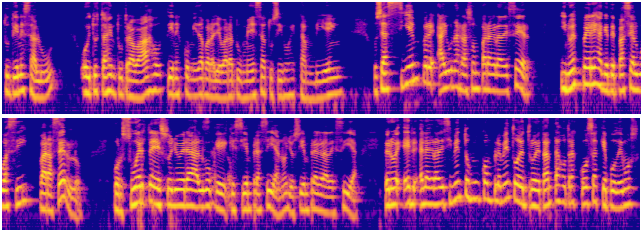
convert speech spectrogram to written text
tú tienes salud, hoy tú estás en tu trabajo, tienes comida para llevar a tu mesa, tus hijos están bien. O sea, siempre hay una razón para agradecer y no esperes a que te pase algo así para hacerlo. Por suerte eso yo era algo que, siempre hacía, ¿no? Yo siempre agradecía. Pero el, agradecimiento es un complemento dentro de tantas otras cosas que podemos,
